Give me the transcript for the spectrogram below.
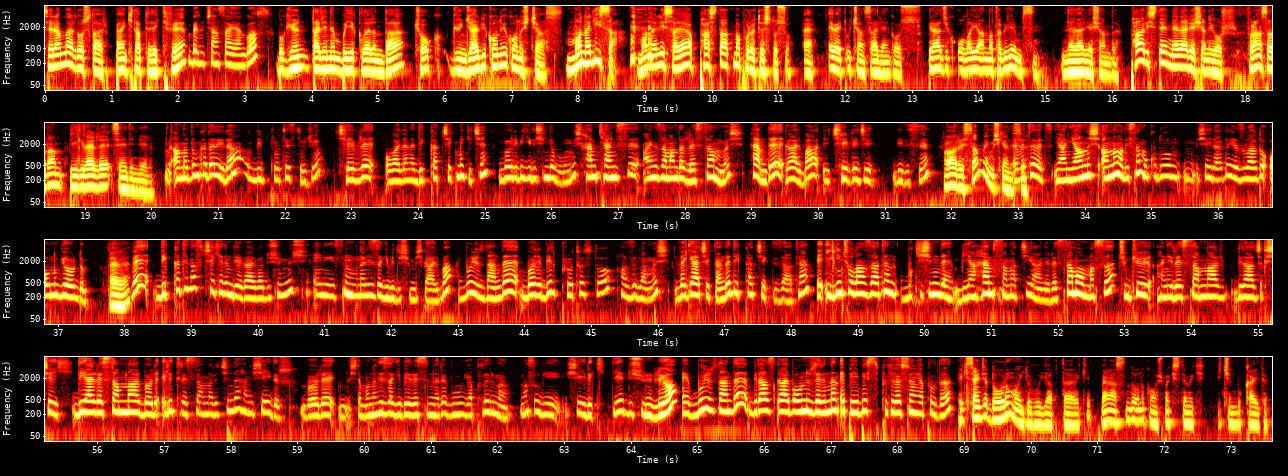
Selamlar dostlar. Ben Kitap Dedektifi. Ben Uçan Salyangoz. Bugün Dali'nin bıyıklarında çok güncel bir konuyu konuşacağız. Mona Lisa. Mona Lisa'ya pasta atma protestosu. E, evet Uçan Salyangoz. Birazcık olayı anlatabilir misin? Neler yaşandı? Paris'te neler yaşanıyor? Fransa'dan bilgilerle seni dinleyelim. Anladığım kadarıyla bir protestocu çevre olaylarına dikkat çekmek için böyle bir girişimde bulunmuş. Hem kendisi aynı zamanda ressammış hem de galiba çevreci birisi. Aa ressam mıymış kendisi? Evet evet. Yani yanlış anlamadıysam okuduğum şeylerde yazılarda onu gördüm. Evet. Ve dikkati nasıl çekerim diye galiba düşünmüş. En iyisi Mona Lisa gibi düşünmüş galiba. Bu yüzden de böyle bir protesto hazırlamış ve gerçekten de dikkat çekti zaten. E, ilginç olan zaten bu kişinin de bir hem sanatçı yani ressam olması. Çünkü hani ressamlar birazcık şey diğer ressamlar böyle elit ressamlar için de hani şeydir. Böyle işte Mona Lisa gibi resimlere bu yapılır mı? Nasıl bir şeylik diye düşünülüyor. E, bu yüzden de biraz galiba onun üzerinden epey bir spekülasyon yapıldı. Peki sence doğru muydu bu yaptığı hareket? Ben aslında onu konuşmak istemek için bu kaydı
